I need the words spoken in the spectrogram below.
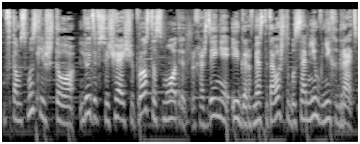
В том смысле, что люди все чаще просто смотрят прохождение игр, вместо того, чтобы самим в них играть.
